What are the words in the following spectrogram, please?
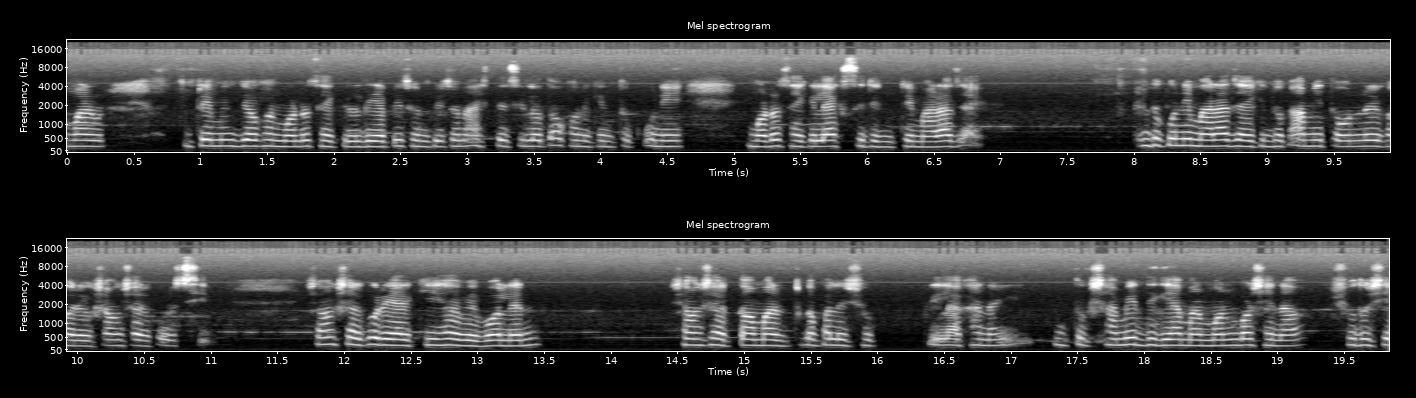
আমার প্রেমিক যখন মোটরসাইকেল দিয়ে পিছন পিছন আসতেছিল, তখন কিন্তু উনি মোটরসাইকেল অ্যাক্সিডেন্টে মারা যায়। কিন্তু উনি মারা যায় কিন্তু আমি তো অন্যের ঘরে সংসার করছি। সংসার করে আর কি হবে বলেন? সংসার তো আমার কপালে সুখ লেখা নাই কিন্তু স্বামীর দিকে আমার মন বসে না। শুধু সে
